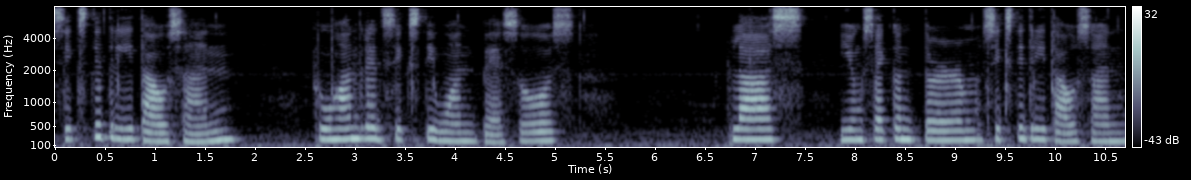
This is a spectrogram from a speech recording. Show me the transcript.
63,261 pesos plus yung second term, 63,761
